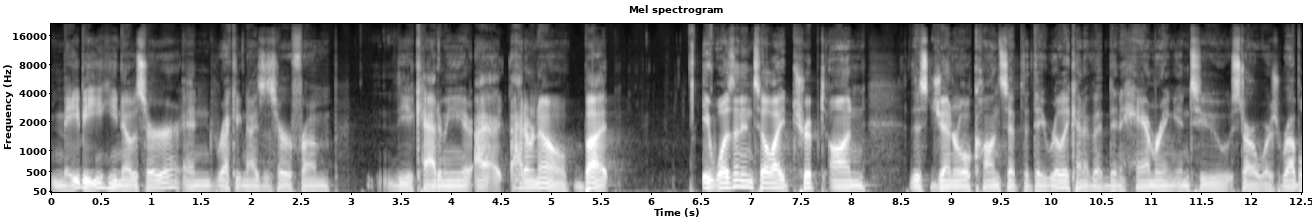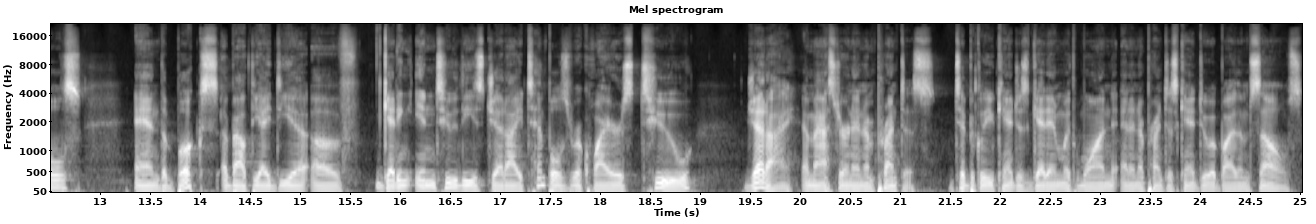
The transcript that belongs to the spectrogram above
maybe he knows her and recognizes her from the academy. I I don't know, but it wasn't until I tripped on this general concept that they really kind of have been hammering into Star Wars Rebels and the books about the idea of getting into these Jedi temples requires two Jedi, a master and an apprentice. Typically, you can't just get in with one, and an apprentice can't do it by themselves.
